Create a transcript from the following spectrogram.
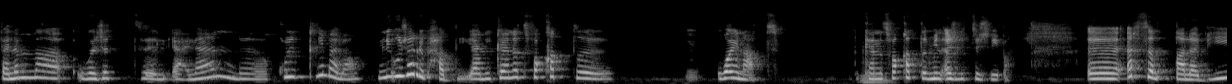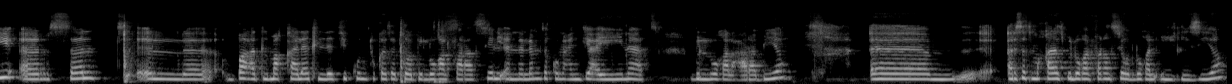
فلما وجدت الإعلان قلت لم لا؟ لأجرب حظي. يعني كانت فقط why not كانت فقط من أجل التجربة. آه، أرسلت طلبي أرسلت بعض المقالات التي كنت كتبتها باللغة الفرنسية لأن لم تكن عندي عينات باللغة العربية. أرسلت مقالات باللغة الفرنسية واللغة الإنجليزية.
